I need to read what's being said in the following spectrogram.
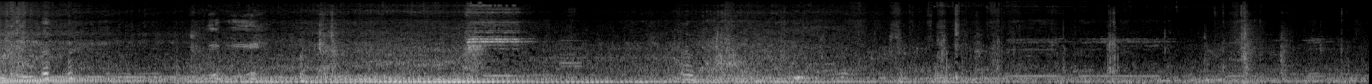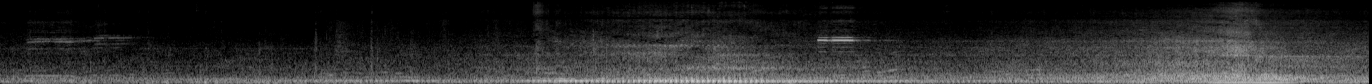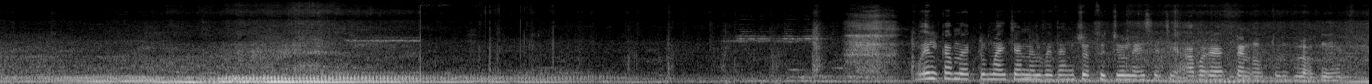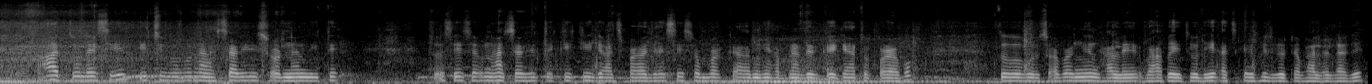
Welcome back to my channel Vedansh তো চলে এসেছি আবার একটা নতুন ব্লগ নিয়ে। আর চলে এসেছি কিছু নার্সারি সন্ধান দিতে তো সেই সব নার্সারিতে কী কী গাছ পাওয়া যায় সে সম্পর্কে আমি আপনাদেরকে জ্ঞাত করাবো। তো সর্বাঙ্গীন ভালোভাবে যদি আজকের ভিডিওটা ভালো লাগে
